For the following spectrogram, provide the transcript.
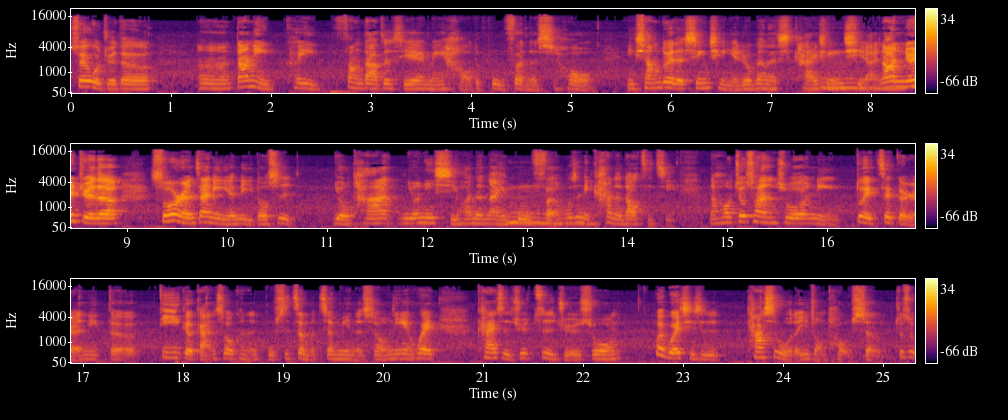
所以我觉得，嗯，当你可以放大这些美好的部分的时候，你相对的心情也就跟着开心起来，嗯、然后你就会觉得所有人在你眼里都是有他有你喜欢的那一部分，嗯、或是你看得到自己。然后就算说你对这个人你的第一个感受可能不是这么正面的时候，你也会开始去自觉说，会不会其实他是我的一种投射？就是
